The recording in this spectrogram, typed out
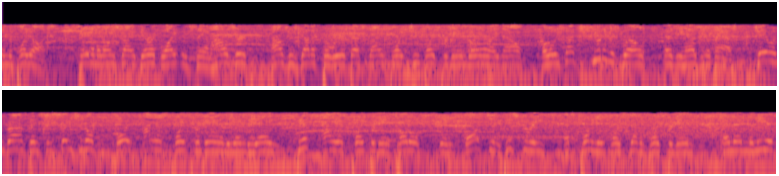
in the playoffs. Tatum alongside Derrick White and Sam Hauser. Hauser's got a career best 9.2 points per game going right now, although he's not shooting as well as he has in the past. Jaylen Brown's been sensational, fourth highest points per game in the NBA, fifth highest point per game total in Boston history. That's 28.7 points per game. And then Neemias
